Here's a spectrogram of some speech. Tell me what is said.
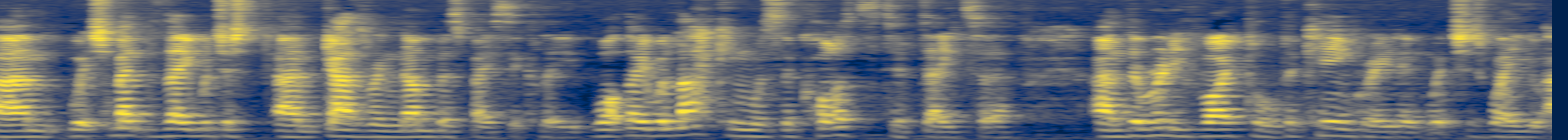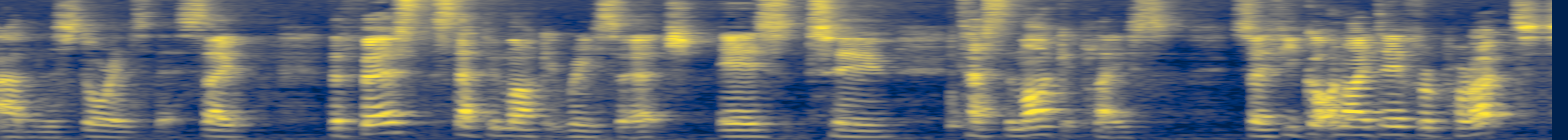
um, which meant that they were just um, gathering numbers basically. What they were lacking was the qualitative data and the really vital, the key ingredient, which is where you add in the story into this. So the first step in market research is to test the marketplace. So if you've got an idea for a product,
